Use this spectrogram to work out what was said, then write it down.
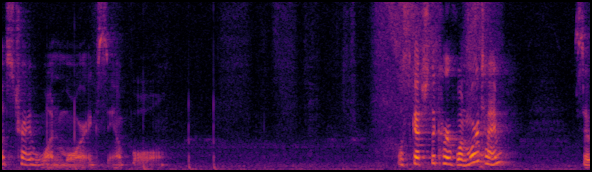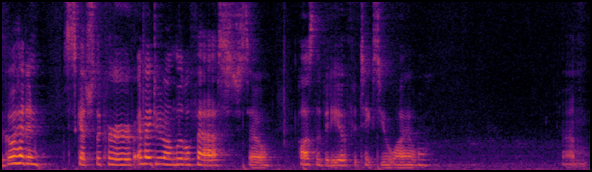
Let's try one more example. We'll sketch the curve one more time. So go ahead and sketch the curve. I might do it a little fast, so pause the video if it takes you a while. Um,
